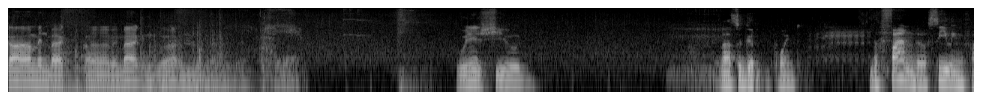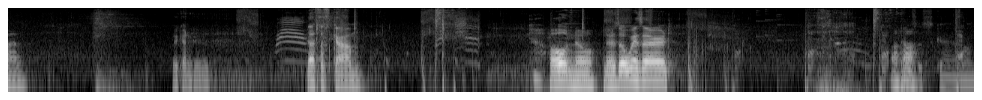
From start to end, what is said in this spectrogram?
Coming back, coming back, coming back. We need a shield. That's a good point. The fan, the ceiling fan. We can get it. That's a scam. Oh no, there's a wizard! Aha. That's a scam.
